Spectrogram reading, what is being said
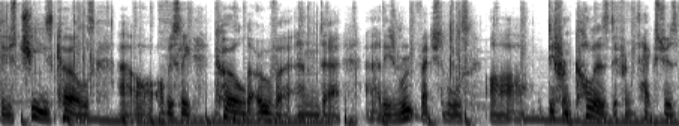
these cheese curls, are obviously curled over, and these root vegetables are different colors, different textures,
